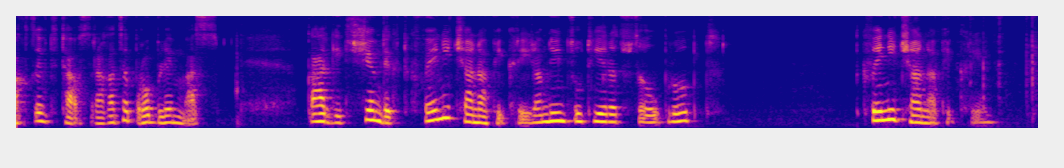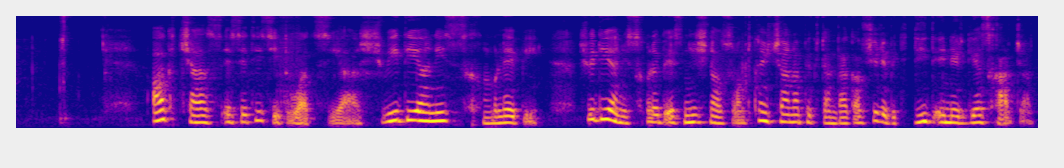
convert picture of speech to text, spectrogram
აღწევთ თავს რაღაცა პრობლემას. კარგით, შემდეგ თქვენი ჩანაფიქრი, რამდენი წუთია რაც ვსაუბრობთ? თქვენი ჩანაფიქრი. აქ ჩანს ესეთი სიტუაცია, შვიდიანის ხმლები. შვიდიანის ხმლები ეს ნიშნავს, რომ თქვენ ჩანაფიქრთან დაკავშირებით დიდ ენერგიას ხარჯავთ.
